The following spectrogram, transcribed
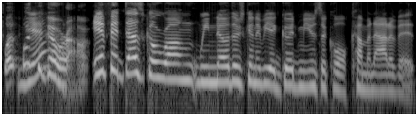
what, what Yeah. could go wrong? If it does go wrong, we know there's going to be a good musical coming out of it.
